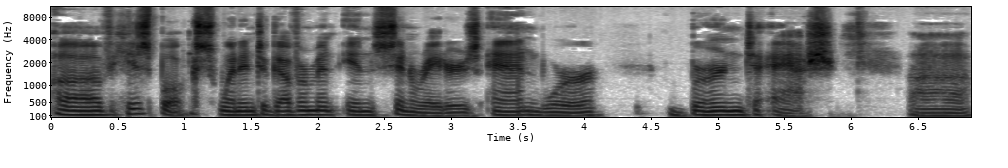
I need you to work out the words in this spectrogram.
of his books went into government incinerators and were burned to ash. Uh,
